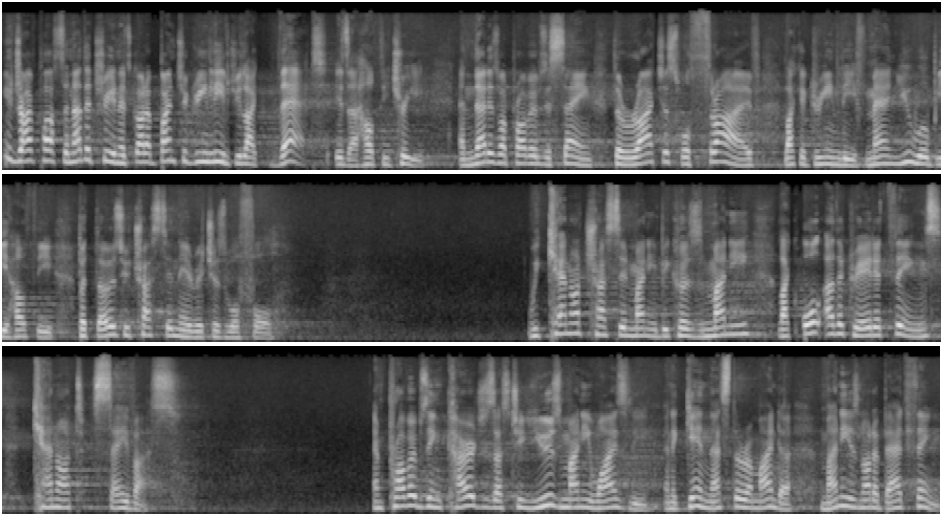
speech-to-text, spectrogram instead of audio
You drive past another tree and it's got a bunch of green leaves. You're like, that is a healthy tree. And that is what Proverbs is saying. The righteous will thrive like a green leaf. Man, you will be healthy, but those who trust in their riches will fall. We cannot trust in money because money, like all other created things, cannot save us. And Proverbs encourages us to use money wisely. And again, that's the reminder money is not a bad thing.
